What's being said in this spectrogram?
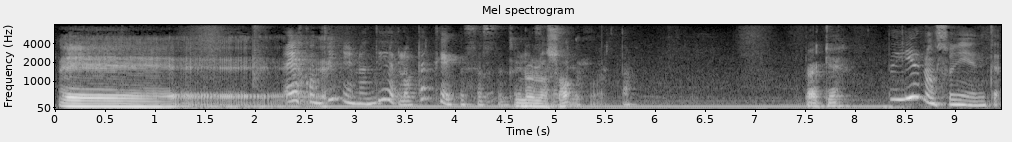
E... Eh, continui a non dirlo. Perché questa stagione non lo so. Perché? Io non so niente.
